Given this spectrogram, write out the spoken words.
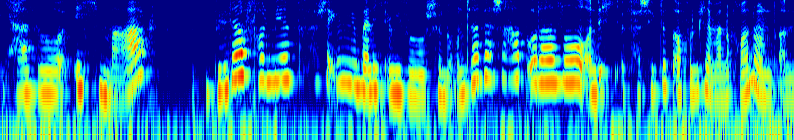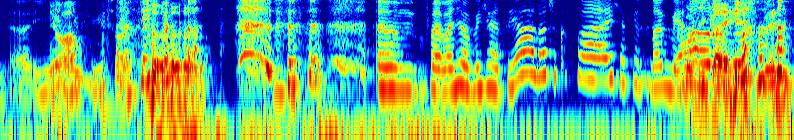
ja, so ich mag's, Bilder von mir zu verschicken, wenn ich irgendwie so schöne Unterwäsche habe oder so. Und ich verschicke das auch wirklich an meine Freunde und an äh, jeden Ja, gefühlt. ich weiß. ähm, weil manchmal bin ich halt so, ja, Leute, guck mal, ich habe hier einen neuen BH. Guck mal, wie geil so. ich bin.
